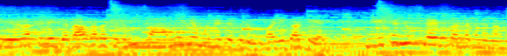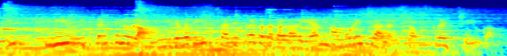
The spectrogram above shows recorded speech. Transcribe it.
കേരളത്തിന്റെ ഗതാഗതത്തിനും സാമൂഹ്യ മുന്നേറ്റത്തിനും വഴികാട്ടിയായി. നേഷൻ ന്യൂസ് ലൈവ് കണ്ടതിന് നന്ദി. ഇനിയും ഇത്തരത്തിലുള്ള നിരവധി ചരിത്ര കഥകൾ അറിയാൻ നമ്മുടെ ചാനൽ സബ്സ്ക്രൈബ് ചെയ്യുക.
